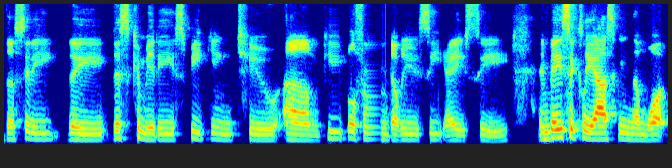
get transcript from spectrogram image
the city, the this committee speaking to um, people from WCAC and basically asking them what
